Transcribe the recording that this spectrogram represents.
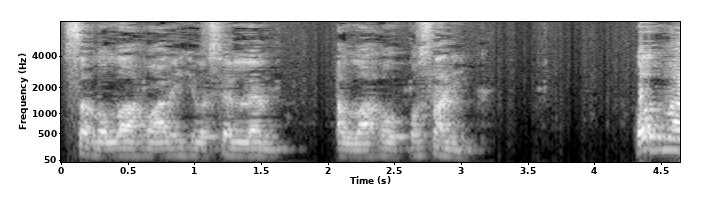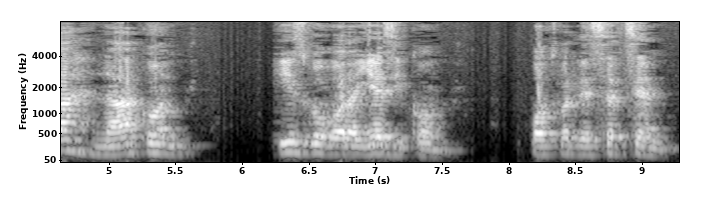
sallallahu alaihi wa sallam Allahov poslanik. Odmah nakon izgovora jezikom, potvrde srcem,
